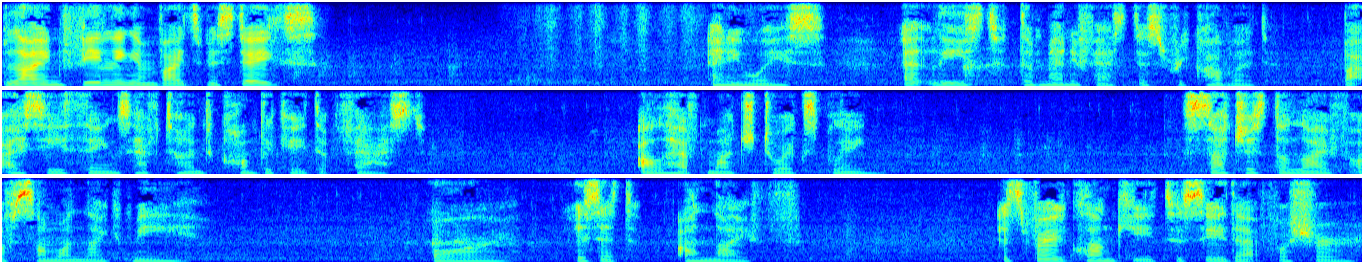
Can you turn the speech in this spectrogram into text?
Blind feeling invites mistakes. Anyways, at least the manifest is recovered, but I see things have turned complicated fast. I'll have much to explain. Such is the life of someone like me. Or is it unlife? It's very clunky to say that for sure.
